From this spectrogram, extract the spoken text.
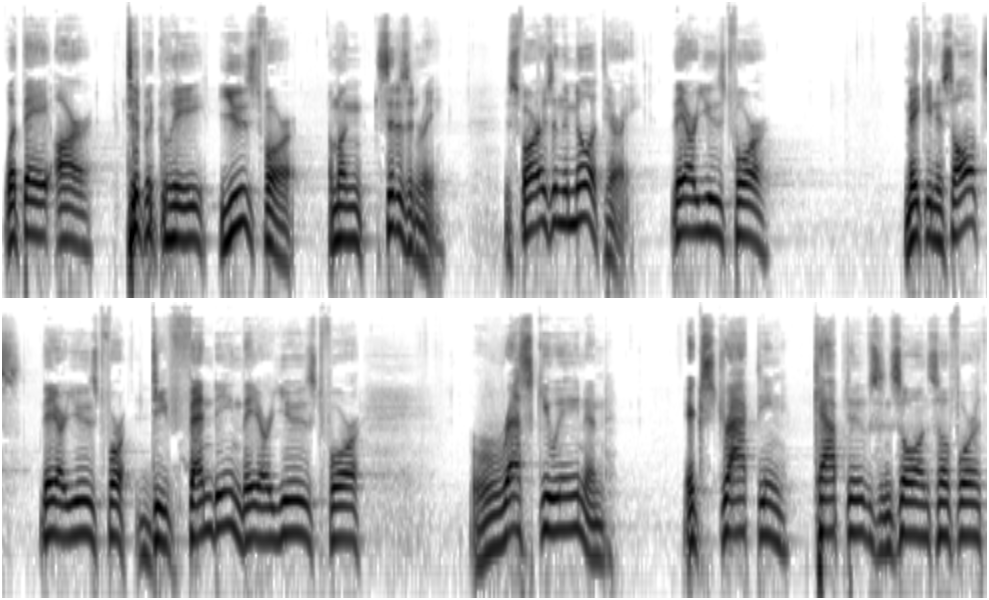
what they are typically used for among citizenry. As far as in the military, they are used for making assaults, they are used for defending, they are used for rescuing and extracting captives, and so on and so forth.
